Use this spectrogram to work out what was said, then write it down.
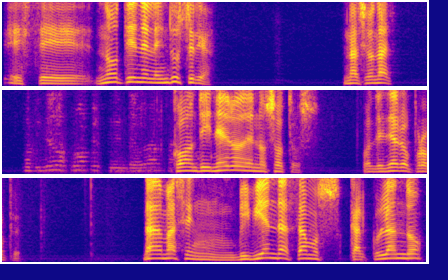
este, no tiene la industria nacional. Con dinero de nosotros, con dinero propio. Nada más en vivienda estamos calculando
